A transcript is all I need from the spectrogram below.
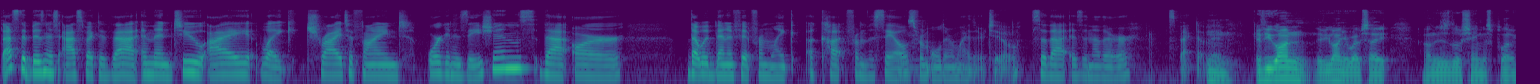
that's the business aspect of that. And then two, I like try to find organizations that are that would benefit from like a cut from the sales from older and wiser too. So that is another aspect of it. Mm if you go on if you go on your website, um, this is a little shameless plug.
